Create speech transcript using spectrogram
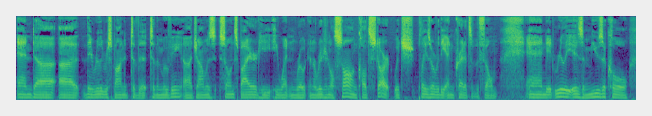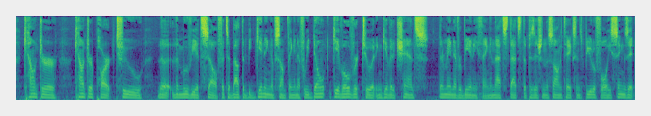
and uh, uh, they really responded to the to the movie. Uh, John was so inspired. He he went and wrote an original song called "Start," which plays over the end credits of the film, and it really is a musical counter counterpart to the the movie itself. It's about the beginning of something, and if we don't give over to it and give it a chance there may never be anything, and that's that's the position the song takes, and it's beautiful. He sings it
